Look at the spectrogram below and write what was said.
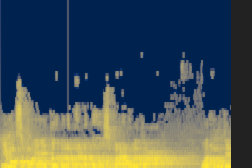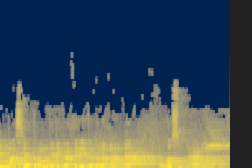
Memang semuanya itu adalah kehendak Allah Subhanahu wa taala. Orang menjadi maksiat, orang menjadi kafir itu adalah kehendak Allah Subhanahu wa taala.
